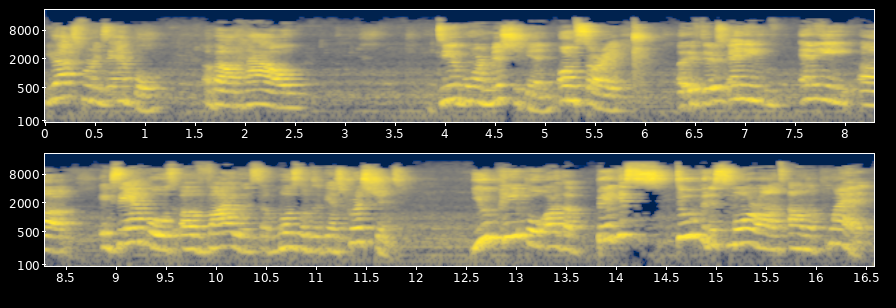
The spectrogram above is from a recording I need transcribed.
you ask for an example about how Dearborn, Michigan, oh, I'm sorry, uh, if there's any, any uh, examples of violence of Muslims against Christians. You people are the biggest, stupidest morons on the planet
